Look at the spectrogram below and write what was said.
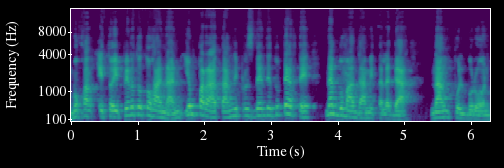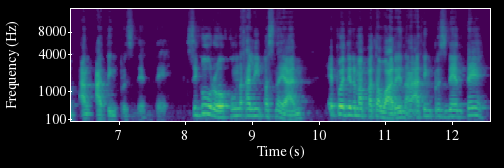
Mukhang ito'y pinatutuhanan yung paratang ni Presidente Duterte na gumagamit talaga ng pulburon ang ating presidente. Siguro kung nakalipas na yan, eh pwede naman patawarin ang ating presidente.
